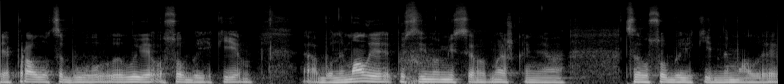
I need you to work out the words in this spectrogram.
Як правило, це були особи, які або не мали постійного місця мешкання, це особи, які не мали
